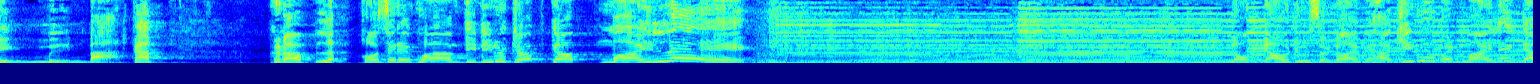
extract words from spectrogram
10,000 บาทครับ ครับและขอแสดงความยินดีด้วยครับกับหมายเลข ลองเดาดูสักหน่อยไหมฮะคิดว่าเป็นหมายเลขใด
